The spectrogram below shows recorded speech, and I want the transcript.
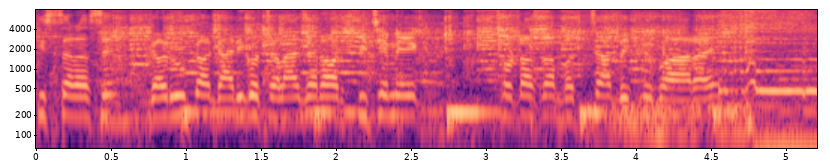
किस तरह से गरू का गाड़ी को चलाया जा रहा है, और पीछे में एक छोटा सा बच्चा देखने को आ रहा है।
